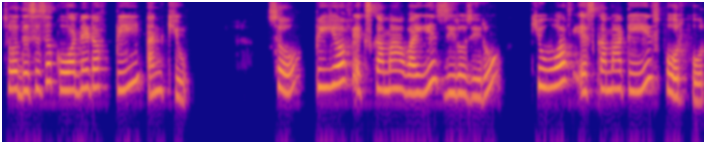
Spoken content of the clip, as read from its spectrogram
so this is a coordinate of p and q. So p of x comma y is 0 0 q of s comma t is 4 4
